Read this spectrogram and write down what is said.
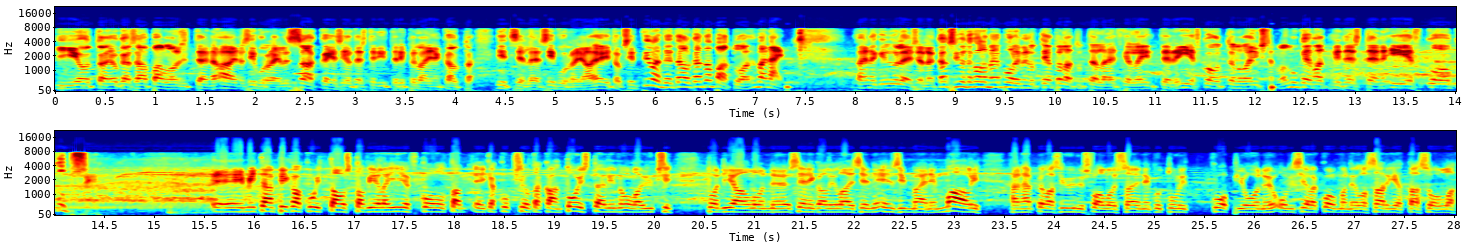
jota, joka saa pallon sitten aina sivurajalle saakka ja sieltä sitten Interin pelaajien kautta itselleen sivuraja heitoksi. Tilanteita alkaa tapahtua, hyvä näin ainakin yleisölle. 23,5 minuuttia pelattu tällä hetkellä Inter IFK-ottelua yksilöllä lukemat, miten sitten IFK Kupsi. Ei mitään pikakuittausta vielä IFKlta eikä Kupsiltakaan toista, eli 0-1 tuon Diallon eh, senegalilaisen ensimmäinen maali. Hän pelasi Yhdysvalloissa ennen kuin tuli Kuopioon, oli siellä kolmannella sarjatasolla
